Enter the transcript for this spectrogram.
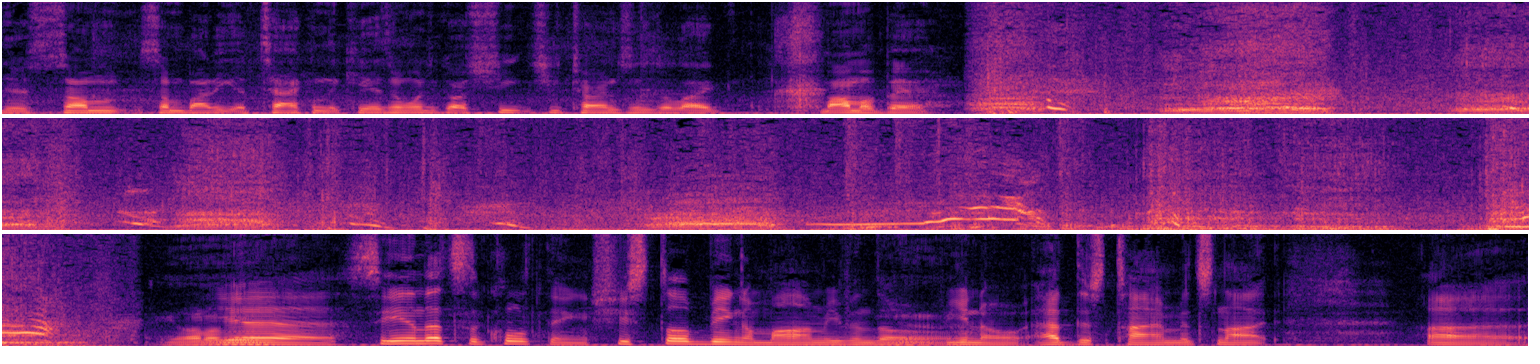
there's some somebody attacking the kids and what do you call it? she she turns into like mama bear you know what I mean Yeah, see, and that's the cool thing. She's still being a mom, even though Yeah. you know at this time it's not, uh,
